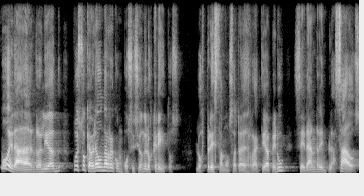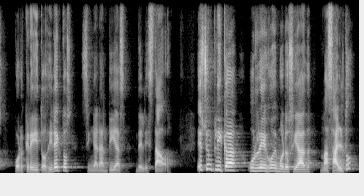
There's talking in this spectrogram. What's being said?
moderada en realidad, puesto que habrá una recomposición de los créditos. Los préstamos a través de Reactiva Perú serán reemplazados por créditos directos sin garantías del Estado. ¿Eso implica un riesgo de morosidad más alto?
